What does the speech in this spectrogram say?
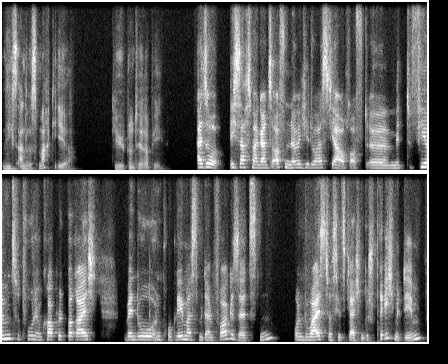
nichts anderes macht ihr die Hypnotherapie. Also, ich sag's mal ganz offen, ne? du hast ja auch oft äh, mit Firmen zu tun im Corporate-Bereich. Wenn du ein Problem hast mit deinem Vorgesetzten und du weißt, du hast jetzt gleich ein Gespräch mit dem,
